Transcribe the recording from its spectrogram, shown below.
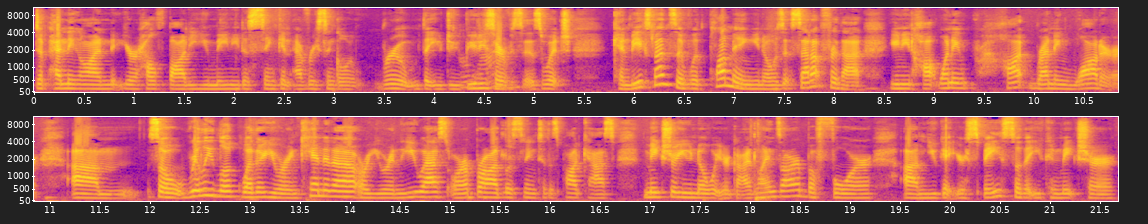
depending on your health body, you may need a sink in every single room that you do beauty wow. services, which can be expensive with plumbing. You know, is it set up for that? You need hot running hot running water. Um, so really look whether you are in Canada or you are in the U.S. or abroad listening to this podcast. Make sure you know what your guidelines are before um, you get your space, so that you can make sure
